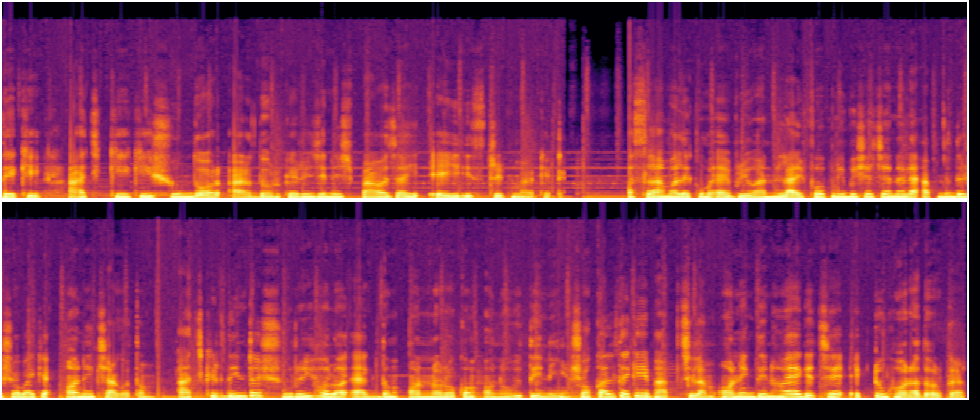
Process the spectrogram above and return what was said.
দেখি, আজ কি কি সুন্দর আর দরকারি জিনিস পাওয়া যায় এই স্ট্রিট মার্কেটে। আসসালামু আলাইকুম এভরিওয়ান লাইফ অফ নিবেশা চ্যানেলে আপনাদের সবাইকে অনেক স্বাগতম। আজকের দিনটা শুরুই হলো একদম অন্যরকম অনুভূতি নিয়ে। সকাল থেকেই ভাবছিলাম, অনেক দিন হয়ে গেছে, একটু ঘোরা দরকার।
